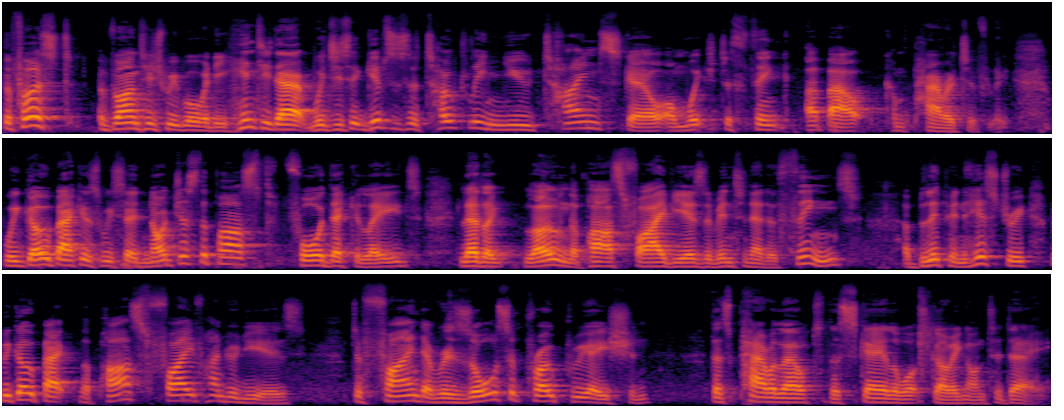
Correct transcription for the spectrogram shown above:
The first advantage we've already hinted at, which is it gives us a totally new time scale on which to think about comparatively. We go back, as we said, not just the past four decades, let alone the past five years of Internet of Things, a blip in history. We go back the past 500 years to find a resource appropriation that's parallel to the scale of what's going on today.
